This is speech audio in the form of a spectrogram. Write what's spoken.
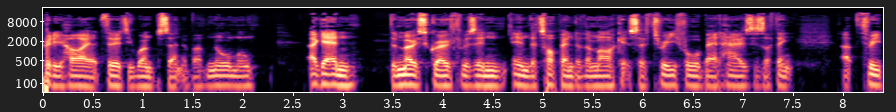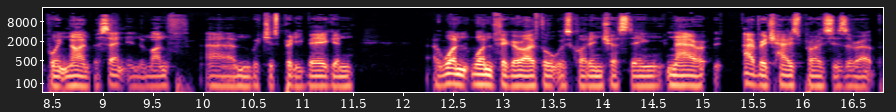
pretty high at 31% above normal. Again, the most growth was in, in the top end of the market. So three, four bed houses, I think up 3.9% in the month, um, which is pretty big. And uh, one, one figure I thought was quite interesting. Now average house prices are up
